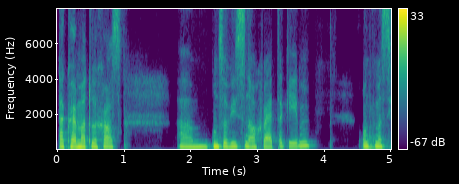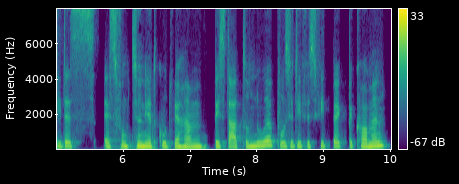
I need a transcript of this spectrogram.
Da können wir durchaus ähm, unser Wissen auch weitergeben. Und man sieht es, es funktioniert gut. Wir haben bis dato nur positives Feedback bekommen.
